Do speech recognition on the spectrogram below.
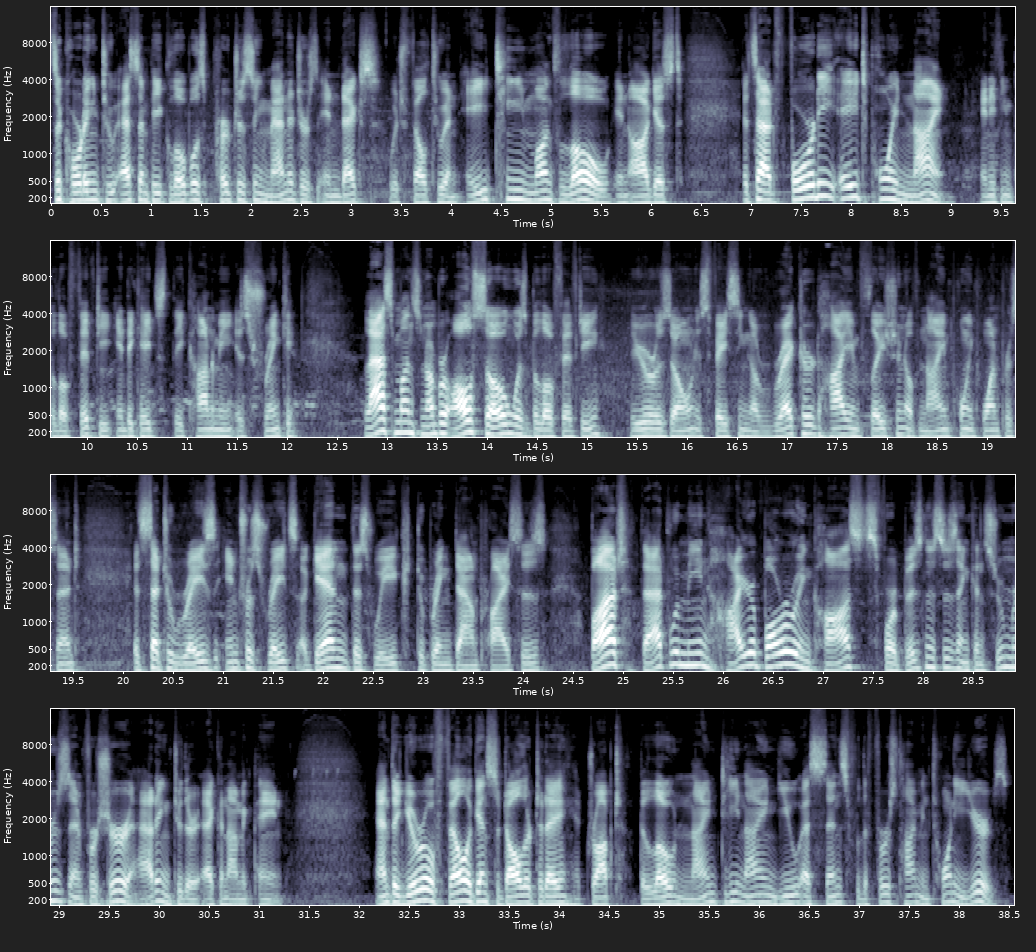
It's according to S&P Global's Purchasing Managers Index, which fell to an 18-month low in August. It's at 48.9. Anything below 50 indicates the economy is shrinking. Last month's number also was below 50. The Eurozone is facing a record high inflation of 9.1%. It's set to raise interest rates again this week to bring down prices. But that would mean higher borrowing costs for businesses and consumers, and for sure adding to their economic pain. And the euro fell against the dollar today. It dropped below 99 US cents for the first time in 20 years.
